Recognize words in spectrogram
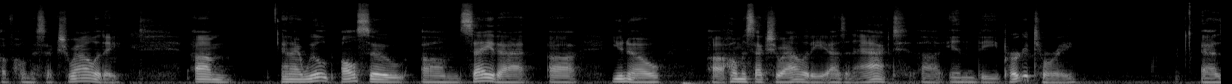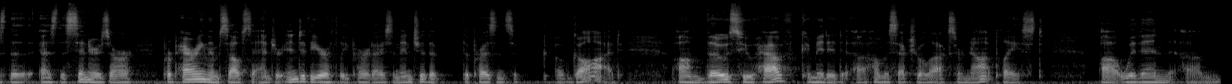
of homosexuality. Um, and I will also um, say that you know homosexuality as an act in the purgatory, as the as the sinners are preparing themselves to enter into the earthly paradise and enter the, the presence of, of God. Um, those who have committed uh, homosexual acts are not placed uh, within um,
